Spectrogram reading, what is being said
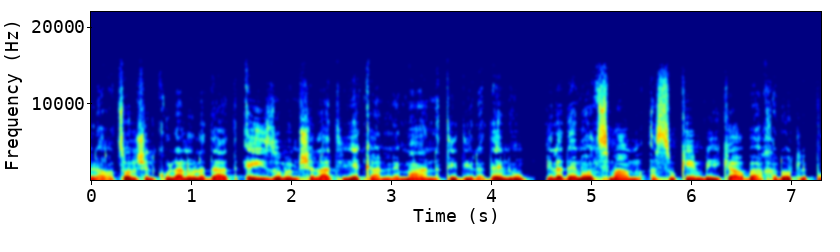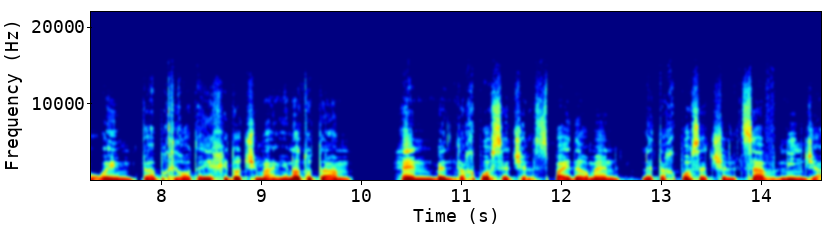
ולרצון של כולנו לדעת איזו ממשלה תהיה כאן למען עתיד ילדינו, ילדינו עצמם עסוקים בעיקר בהכנות לפורים, והבחירות היחידות שמעניינות אותם הן בין תחפושת של ספיידרמן לתחפושת של צו נינג'ה.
